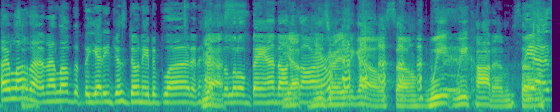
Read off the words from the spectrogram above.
I love so. that, and I love that the Yeti just donated blood and has yes. the little band on yep, his arm. he's ready to go. So we we caught him. So yes.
